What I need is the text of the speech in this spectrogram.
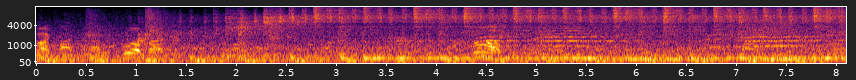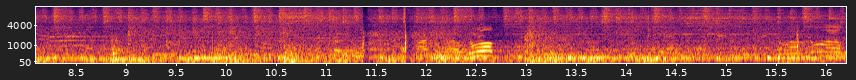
Kopje erbij. Goed zo. Oké, Bart. Kom op, Bart. Kom op.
